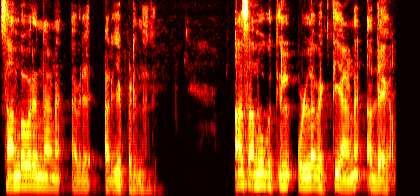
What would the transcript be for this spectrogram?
സാംഭവരെന്നാണ് അവരെ അറിയപ്പെടുന്നത്. ആ സമൂഹത്തിൽ ഉള്ള വ്യക്തിയാണ് അദ്ദേഹം.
